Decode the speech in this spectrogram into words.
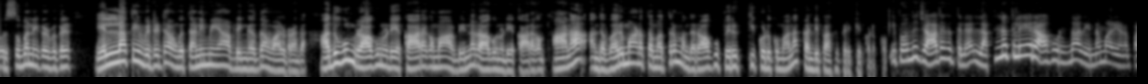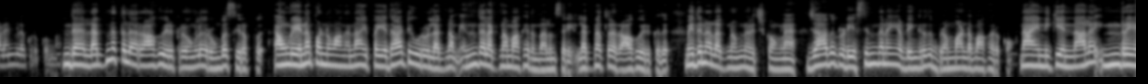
ஒரு சுப நிகழ்வுகள் எல்லாத்தையும் விட்டுட்டு அவங்க தனிமையா அப்படிங்கிறது தான் வாழ்றாங்க. அதுவும் ராகுனுடைய காரகமா அப்படின்னா ராகுனுடைய காரகம். ஆனா அந்த வருமானத்தை மாத்திரம் அந்த ராகு பெருக்கி கொடுக்குமானா கண்டிப்பாக பெருக்கி கொடுக்கும். இப்போ வந்து ஜாதகத்துல லக்னத்திலேயே ராகு இருந்தா அது என்ன மாதிரியான பலன்களை கொடுக்கும்? இந்த லக்னத்துல ராகு இருக்கிறவங்கள ரொம்ப சிறப்பு. அவங்க என்ன பண்ணுவாங்கன்னா இப்ப ஏதாட்டி ஒரு லக்னம் எந்த லக்னமாக இருந்தாலும் சரி லக்னத்துல ராகு இருக்குது. மிதுன லக்னம்னு வச்சுக்கோங்களேன். ஜாதகருடைய சிந்தனை அப்படிங்கிறது பிரம்மாண்டமாக இருக்கும். நான் இன்னைக்கு என்னால இன்றைய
